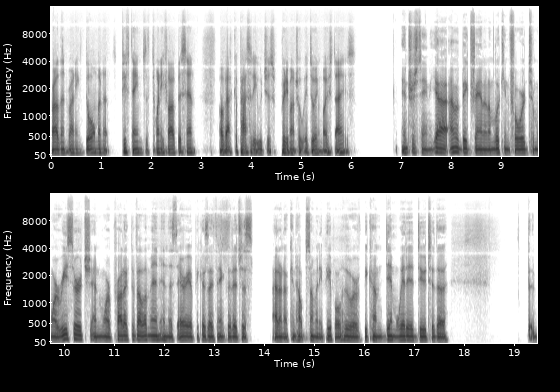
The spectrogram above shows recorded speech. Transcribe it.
rather than running dormant at 15 to 25% of our capacity, which is pretty much what we're doing most days. Interesting. Yeah, I'm a big fan and I'm looking forward to more research and more product development in this area because I think that it just, I don't know, can help so many people who have become dim witted due to the the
